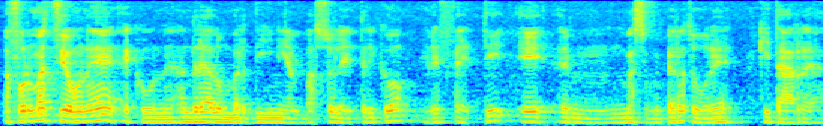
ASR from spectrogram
La formazione è con Andrea Lombardini al basso elettrico ed effetti e ehm, Massimo Imperatore chitarra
